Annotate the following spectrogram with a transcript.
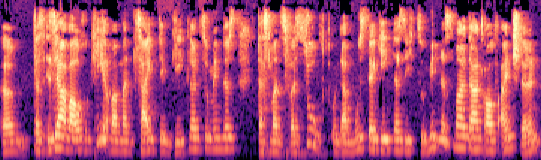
Ähm, das ist ja aber auch okay, aber man zeigt dem Gegner zumindest, dass man es versucht. Und dann muss der Gegner sich zumindest mal darauf einstellen.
